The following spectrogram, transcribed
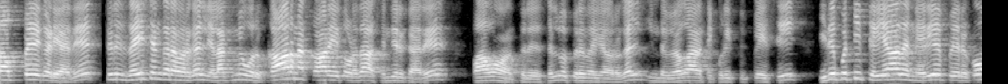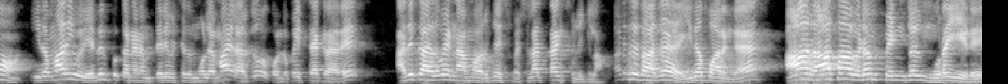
தப்பே கிடையாது. திரு ஜெய்சங்கர் அவர்கள் எல்லாத்துக்குமே ஒரு காரண காரியத்தோட தான் செஞ்சிருக்காரு. பாவம் திரு செல்வ பிறந்தகை அவர்கள் இந்த விவகாரத்தை குறித்து பேசி இதை பத்தி தெரியாத நிறைய பேருக்கும் இத மாதிரி ஒரு எதிர்ப்பு கண்டனம் தெரிவிச்சது மூலமா எல்லாருக்கும் கொண்டு போய் சேர்க்கிறாரு. அதுக்காகவே நாம அவருக்கு ஸ்பெஷலா தேங்க்ஸ் சொல்லிக்கலாம். அடுத்ததாக இதை பாருங்க. ஆ ராசாவிடம் பெண்கள் முறையீடு.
